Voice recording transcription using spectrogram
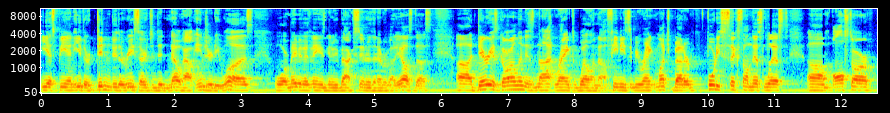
ESPN either didn't do the research and didn't know how injured he was, or maybe they think he's going to be back sooner than everybody else does. Uh, Darius Garland is not ranked well enough. He needs to be ranked much better. 46th on this list, um, All Star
